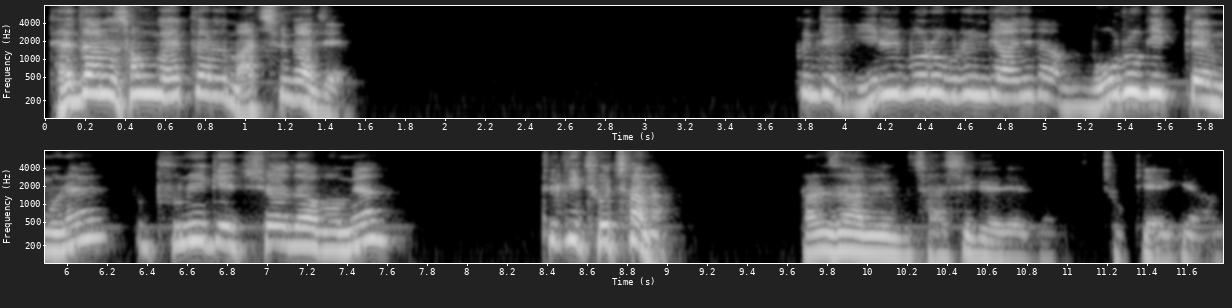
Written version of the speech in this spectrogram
대단한 성공했다는 마찬가지예요. 근데 일부러 그런 게 아니라 모르기 때문에 분위기에 취하다 보면 듣기 좋잖아. 다른 사람이 뭐 자식에 대해서 좋게 얘기하고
